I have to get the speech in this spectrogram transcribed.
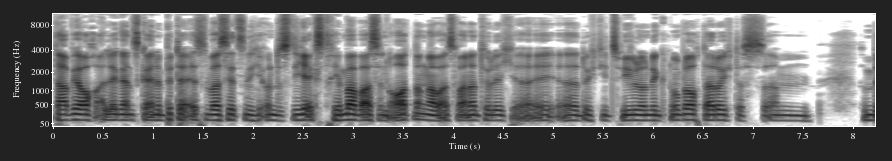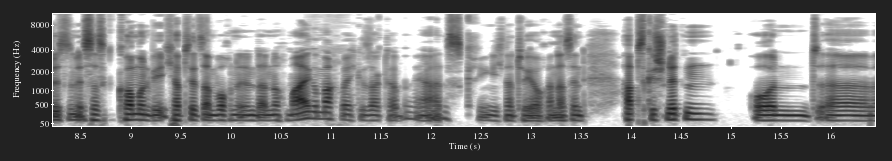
da wir auch alle ganz gerne bitter essen, was jetzt nicht, und es nicht extrem war, war es in Ordnung, aber es war natürlich äh, äh, durch die Zwiebel und den Knoblauch dadurch, dass ähm, so ein bisschen ist das gekommen und wie, ich habe es jetzt am Wochenende dann nochmal gemacht, weil ich gesagt habe, ja, das kriege ich natürlich auch anders hin. Hab's geschnitten und äh,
